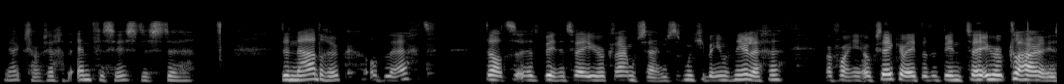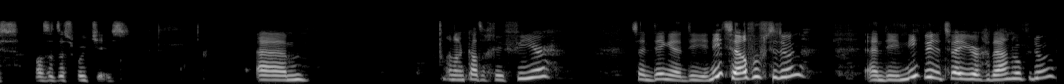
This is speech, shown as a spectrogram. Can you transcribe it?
ja, ik zou zeggen de emphasis, dus de, de nadruk op legt dat het binnen twee uur klaar moet zijn. Dus dat moet je bij iemand neerleggen waarvan je ook zeker weet dat het binnen twee uur klaar is, als het een spoedje is. Um, en dan categorie 4 zijn dingen die je niet zelf hoeft te doen en die niet binnen twee uur gedaan hoeven, doen,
